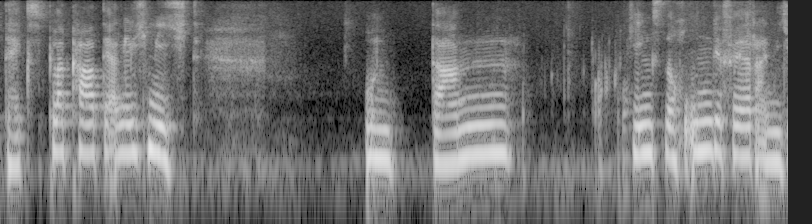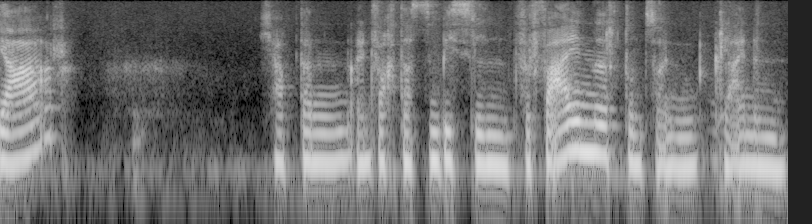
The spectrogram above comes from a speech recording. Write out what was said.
Textplakate, eigentlich nicht. Und dann ging es noch ungefähr ein Jahr ich habe dann einfach das ein bisschen verfeinert und so einen kleinen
